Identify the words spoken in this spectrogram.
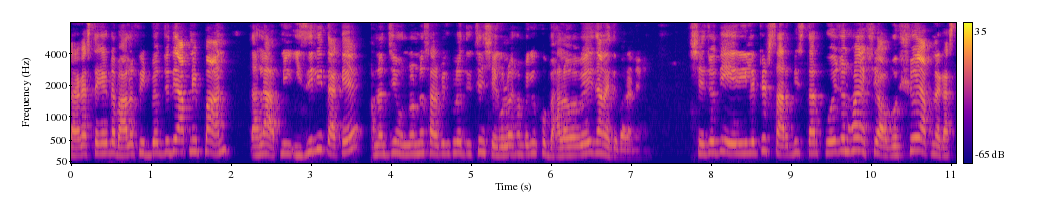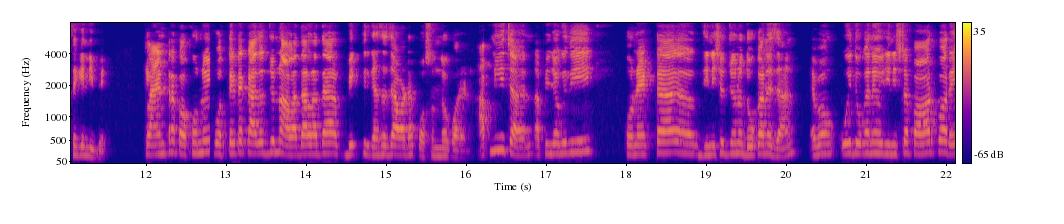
তার কাছ থেকে একটা ভালো ফিডব্যাক যদি আপনি পান, তাহলে আপনি ইজিলি তাকে আপনার যে অন্যান্য সার্ভিসগুলো দিচ্ছেন, সেগুলো সম্পর্কে খুব ভালোভাবেই জানাতে পারেন সে যদি এই রিলেটেড সার্ভিস তার প্রয়োজন হয়, সে অবশ্যই আপনার কাছ থেকে নিবে। ক্লায়েন্টরা কখনোই প্রত্যেকটা কাজের জন্য আলাদা আলাদা ব্যক্তির কাছে যাওয়াটা পছন্দ করেন আপনি চান, আপনি যদি কোনো একটা জিনিসের জন্য দোকানে যান এবং ওই দোকানে ওই জিনিসটা পাওয়ার পরে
